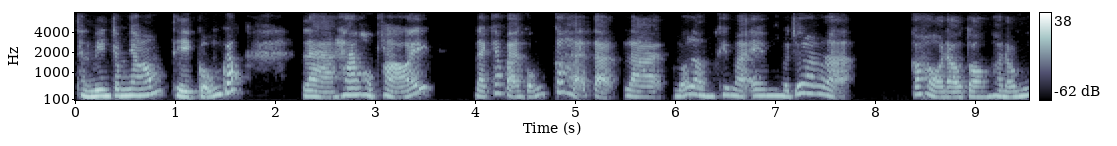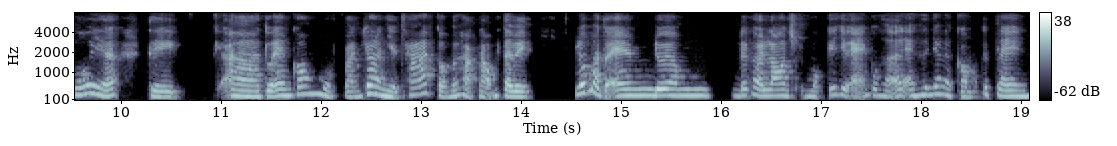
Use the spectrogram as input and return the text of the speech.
thành viên trong nhóm thì cũng rất là ham học hỏi là các bạn cũng có thể tạo là mỗi lần khi mà em hồi trước đó là có hồi đầu tuần hồi đầu cuối vậy á thì à, tụi em có một bạn rất là nhiều task còn phải hoạt động. Tại vì lúc mà tụi em đưa em để khởi launch một cái dự án cụ thể em thứ nhất là còn một cái plan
